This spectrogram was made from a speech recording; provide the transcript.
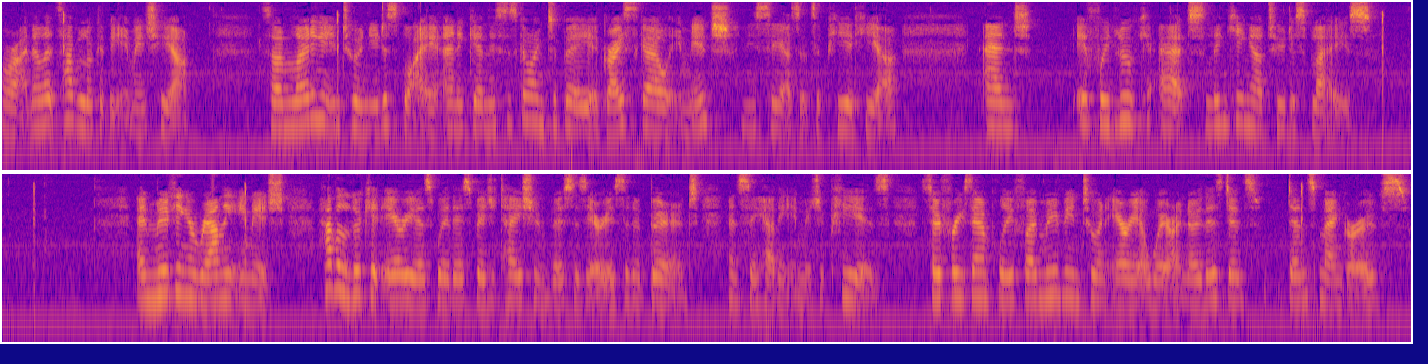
Alright, now let's have a look at the image here. So I'm loading it into a new display and again this is going to be a grayscale image and you see as it's appeared here and if we look at linking our two displays and moving around the image have a look at areas where there's vegetation versus areas that are burnt and see how the image appears. So for example, if I move into an area where I know there's dense, dense mangroves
